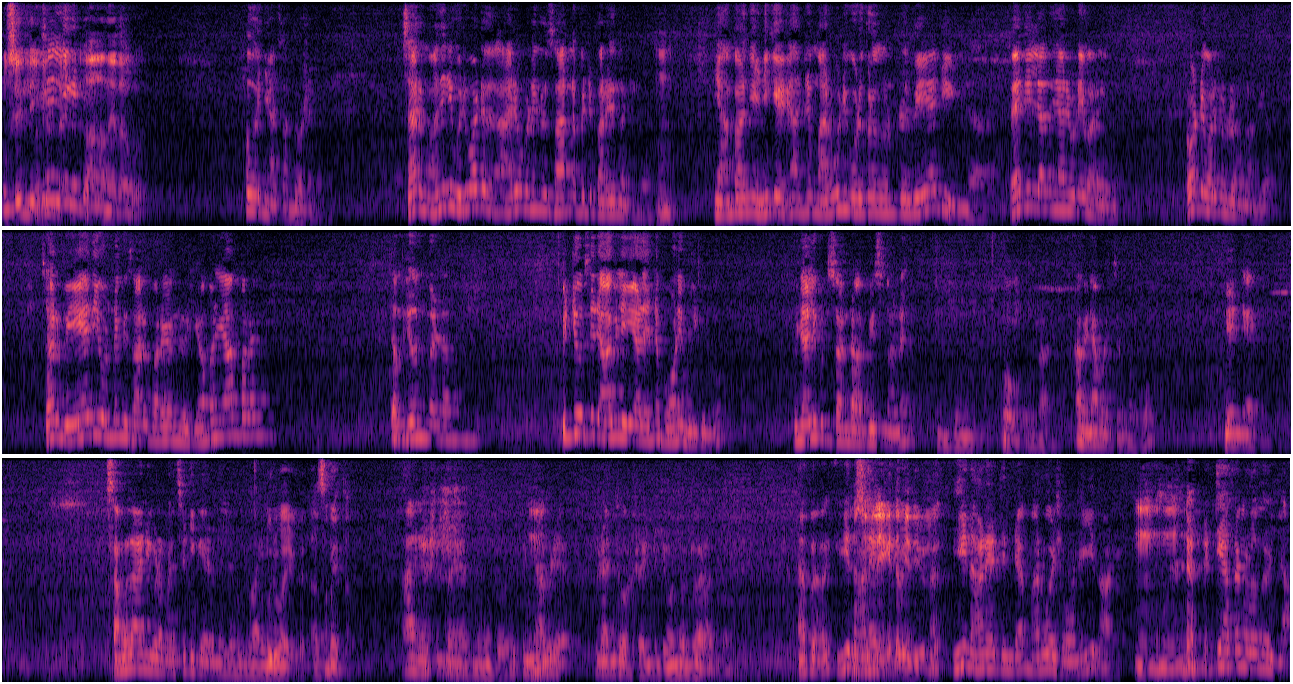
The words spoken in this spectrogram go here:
മുസ്ലിം ലീഗ് ആ നേതാവ്. ഓ ഞാൻ സന്തോഷം സാർ അതിന് ഒരുപാട് ആരോപണങ്ങൾ സാറിനെ പറ്റി പറയുന്നുണ്ടല്ലോ. ഞാൻ പറഞ്ഞു എനിക്ക് അതിന് മറുപടി കൊടുക്കണമെന്നുള്ള വേദിയില്ല. വേദിയില്ലാതെ ഇവിടെ പറയുന്നു. റോട്ടി പറഞ്ഞുകൊണ്ടാണ് അറിയാം സാർ വേദി ഉണ്ടെങ്കിൽ സാർ പറയാമെന്ന് ചോദിക്കും. ഞാൻ പറഞ്ഞു ഞാൻ പറയാം തമ്മിലൊന്നും വേണ്ട. പിറ്റേ ദിവസം രാവിലെ ഇയാൾ എന്നെ ഫോണിൽ വിളിക്കുന്നു. കുഞ്ഞാലിക്കുട്ടി സാറിന്റെ ഓഫീസിൽ നിന്നാണ് ആ അവിടെ ചെന്നപ്പോൾ എന്നെ സമാധാനം ഇവിടെ മത്സരിക്കായിരുന്നില്ല ഗുരുവായൂർ. ഗുരുവായൂർ ആ സമയത്ത്. ആ ഇലക്ഷൻ പ്രയത്നം കൊണ്ടുപോയി പിന്നെ അവർ ഒരു അഞ്ച് വർഷം കഴിഞ്ഞിട്ട് വന്നോട്ട് വളർന്നു അപ്പൊ ഈ നാണയത്തിന്റെ നാണയ ഈ നാണയത്തിന്റെ മറുവശമാണ് ഈ നാണയം. ഇല്ല. വ്യത്യാസങ്ങളൊന്നുമില്ല.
